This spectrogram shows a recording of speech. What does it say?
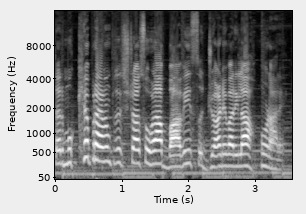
तर मुख्य प्राणप्रतिष्ठा सोहळा बावीस जानेवारीला होणार आहे.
